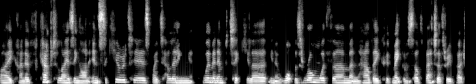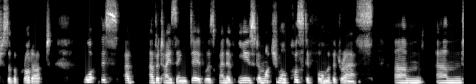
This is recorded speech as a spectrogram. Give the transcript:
by kind of capitalizing on insecurities by telling women in particular you know what was wrong with them and how they could make themselves better through purchase of a product what this ad- advertising did was kind of used a much more positive form of address um, and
